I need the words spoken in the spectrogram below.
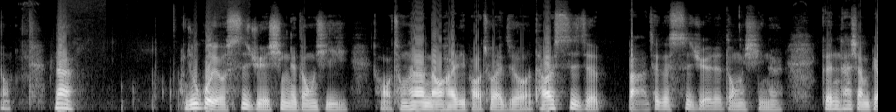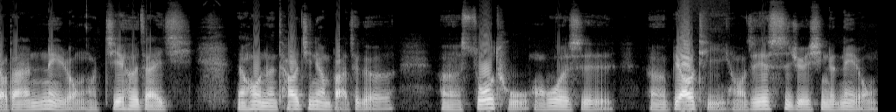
哦。那如果有视觉性的东西，哦，从他的脑海里跑出来之后，他会试着把这个视觉的东西呢，跟他想表达的内容哦结合在一起，然后呢，他会尽量把这个呃缩图啊，或者是呃标题啊这些视觉性的内容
